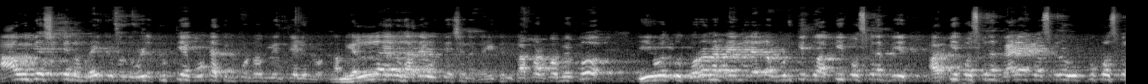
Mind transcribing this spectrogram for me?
ಆ ಉದ್ದೇಶಕ್ಕೆ ನಮ್ಮ ರೈತರು ಬಂದು ಒಳ್ಳೆ ತೃಪ್ತಿಯಾಗಿ ಊಟ ತಿನ್ಕೊಂಡು ಹೋಗ್ಲಿ ಅಂತ ಹೇಳಿದ್ರು. ನಮಗೆಲ್ಲ ಇರೋದು ಅದೇ ಉದ್ದೇಶನೇ. ರೈತರನ್ನ ಕಾಪಾಡ್ಕೋಬೇಕು. ಇವತ್ತು ಕೊರೋನಾ ಟೈಮಲ್ಲಿ ಎಲ್ಲ ಹುಡುಕಿದ್ದು ಅಕ್ಕಿಗೋಸ್ಕರ ಬಿ- ಅಕ್ಕಿಗೋಸ್ಕರ ಬೇಳೆಗೋಸ್ಕರ ಉಪ್ಪುಗೋಸ್ಕರ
